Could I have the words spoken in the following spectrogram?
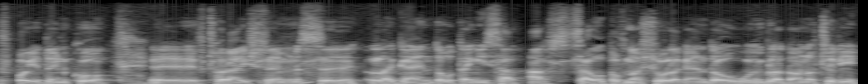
w pojedynku wczorajszym z legendą tenisa, a z całą pewnością legendą Wimbledonu, czyli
